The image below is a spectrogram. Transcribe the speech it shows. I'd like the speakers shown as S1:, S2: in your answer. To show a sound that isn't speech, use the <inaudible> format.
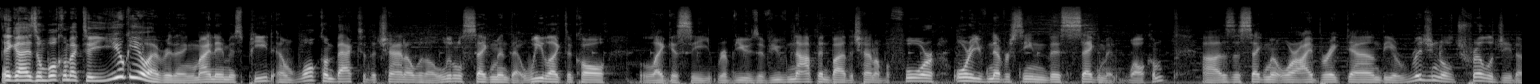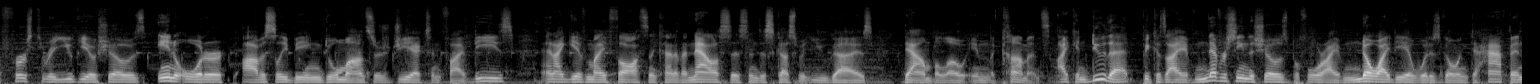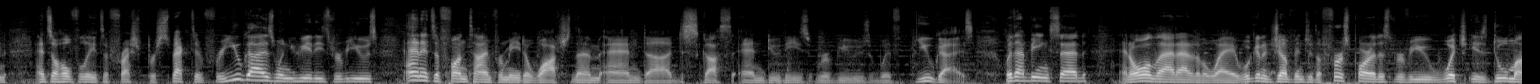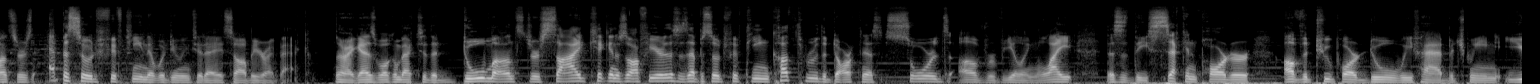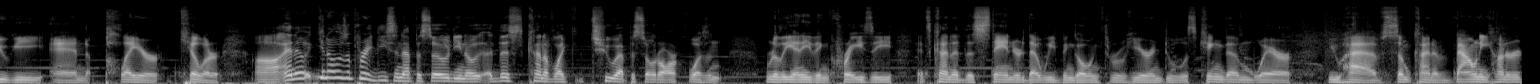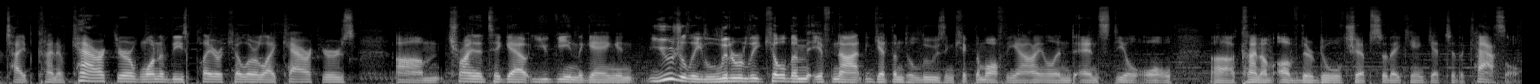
S1: Hey guys and welcome back to Yu-Gi-Oh! Everything. My name is Pete and welcome back to the channel with a little segment that we like to call Legacy Reviews. If you've not been by the channel before or you've never seen this segment, welcome. Uh, this is a segment where I break down the original trilogy, the first three Yu-Gi-Oh! shows in order, obviously being Duel Monsters, GX, and 5Ds, and I give my thoughts and kind of analysis and discuss with you guys down below in the comments. I can do that because I have never seen the shows before, I have no idea what is going to happen, and so hopefully it's a fresh perspective for you guys when you hear these reviews, and it's a fun time for me to watch them and uh, discuss and do these reviews with you guys. With that being said, and all that out of the way, we're going to jump into the first part of this review, which is Duel Monsters episode 15 that we're doing today, so I'll be right back. Alright guys, welcome back to the Duel Monster side. Kicking us off here, this is episode 15, Cut Through the Darkness, Swords of Revealing Light. This is the second parter of the two-part duel we've had between Yugi and Player Killer. Uh, and, it, you know, it was a pretty decent episode. You know, this kind of like two-episode arc wasn't really anything crazy. It's kind of the standard that we've been going through here in Duelist Kingdom, where you have some kind of bounty hunter type kind of character, one of these player killer like characters, um, trying to take out Yugi and the gang, and usually literally kill them, if not get them to lose and kick them off the island and steal all uh, kind of of their duel chips so they can't get to the castle.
